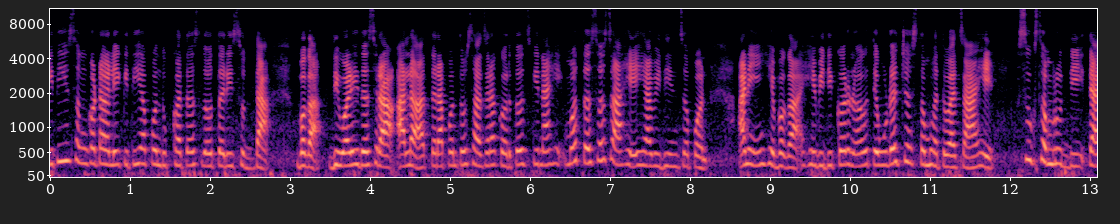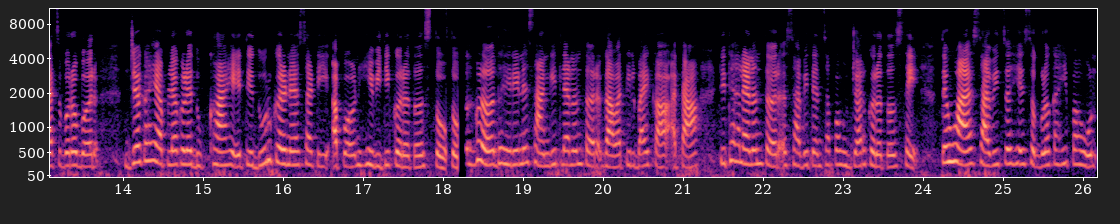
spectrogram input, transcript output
कितीही संकट आले कितीही आपण दुःखात असलो तरी सुद्धा बघा दिवाळी दसरा आला तर आपण तो साजरा करतोच की नाही? मग तसंच आहे ह्या विधींचं पण. आणि हे बघा हे विधी करणं तेवढंच जास्त महत्त्वाचं आहे. सुख समृद्धी त्याचबरोबर जे काही आपल्याकडे दुःख आहे ते दूर करण्यासाठी आपण हे विधी करत असतो. सगळं धैर्याने सांगितल्यानंतर गावातील बायका आता तिथे आल्यानंतर सावी त्यांचा पाहुणचार करत असते. तेव्हा सावीचं हे सगळं काही पाहून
